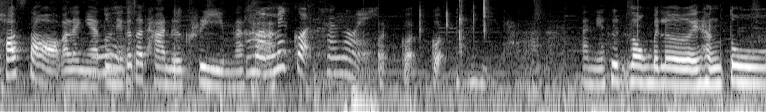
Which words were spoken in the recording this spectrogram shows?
ข้อศอกอะไรเงี้ย ตัวนี้ก็จะทาเนื้อครีมนะคะ มันไม่กดให้หน่อย กดกดกดทาอันนี้คือลงไปเลยทั้งตัว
